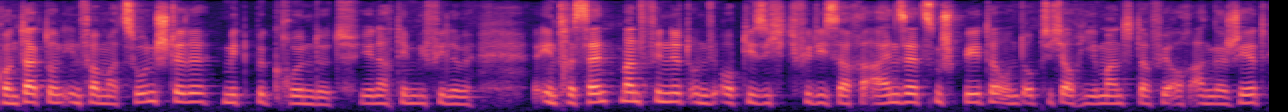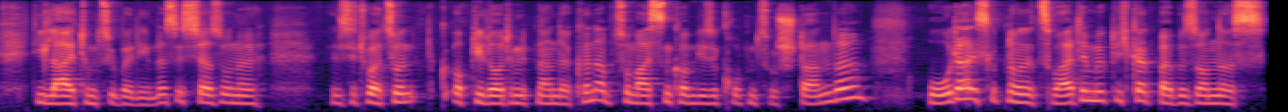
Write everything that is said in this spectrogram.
Kontakt- und Informationsstelle mit begründet, je nachdem, wie viele Interessenten man findet und ob die sich für die Sache einsetzen später und ob sich auch jemand dafür auch engagiert, die Leitung zu übernehmen. Das ist ja so eine Situation, ob die Leute miteinander können, aber zumeist kommen diese Gruppen zustande. Oder es gibt noch eine zweite Möglichkeit bei besonders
